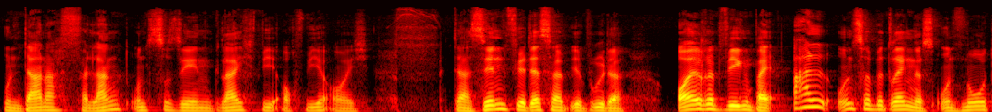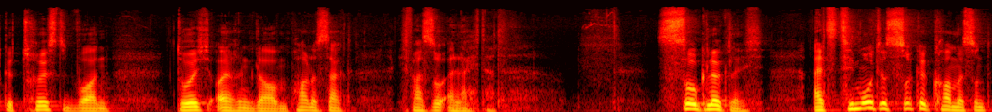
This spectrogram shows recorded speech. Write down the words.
und danach verlangt, uns zu sehen, gleich wie auch wir euch. Da sind wir deshalb, ihr Brüder, euretwegen bei all unserer Bedrängnis und Not getröstet worden durch euren Glauben. Paulus sagt, ich war so erleichtert, so glücklich, als Timotheus zurückgekommen ist und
